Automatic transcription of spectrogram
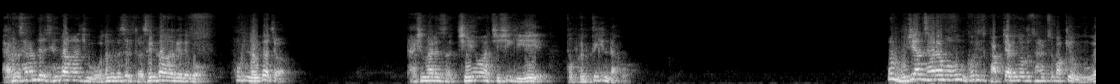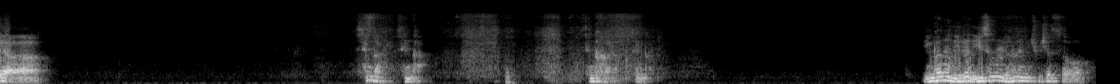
다른 사람들이 생각하지 못한 것을 더 생각하게 되고 폭이 넓어져. 다시 말해서 지혜와 지식이 더 번뜩인다고. 무지한 사람은 거기서 밥자리 노릇 할 수밖에 없는 거야. 생각. 생각 하라고, 생각. 인간은 이런 이성을 하나님 주셨어.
